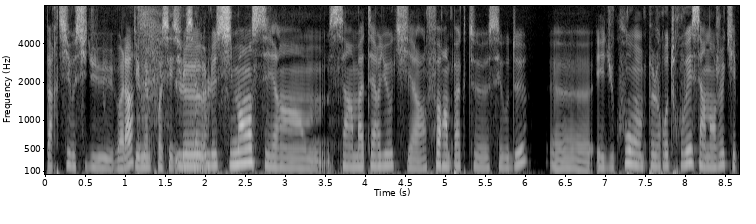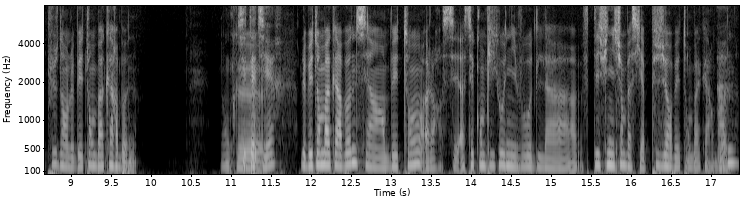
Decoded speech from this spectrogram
partie aussi du voilà. Du même processus. Le, ciment, c'est un c'est un matériau qui a un fort impact euh, CO2 euh, et du coup, on peut le retrouver. C'est un enjeu qui est plus dans le béton bas carbone. Donc c'est-à-dire le béton bas carbone, c'est un béton. Alors, c'est assez compliqué au niveau de la définition parce qu'il y a plusieurs bétons bas carbone,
